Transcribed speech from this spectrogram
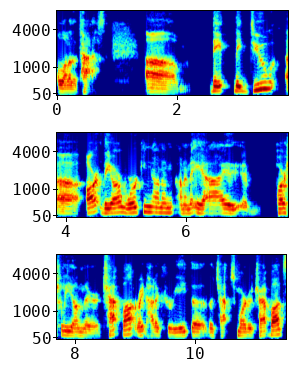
a lot of the tasks. Um, they they do uh, are they are working on an on an AI partially on their chatbot, right? How to create the the chat smarter chatbots.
